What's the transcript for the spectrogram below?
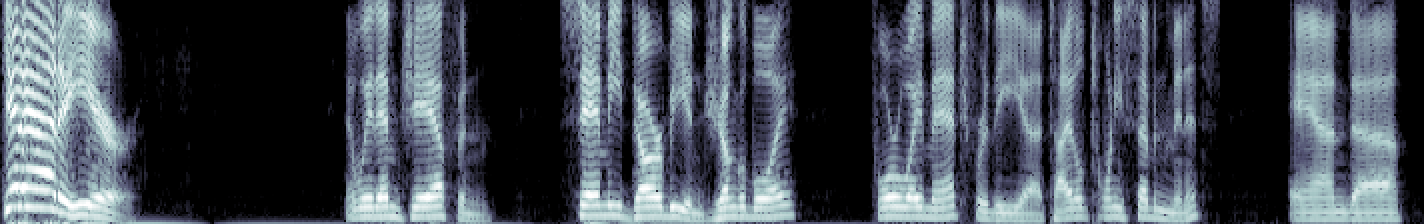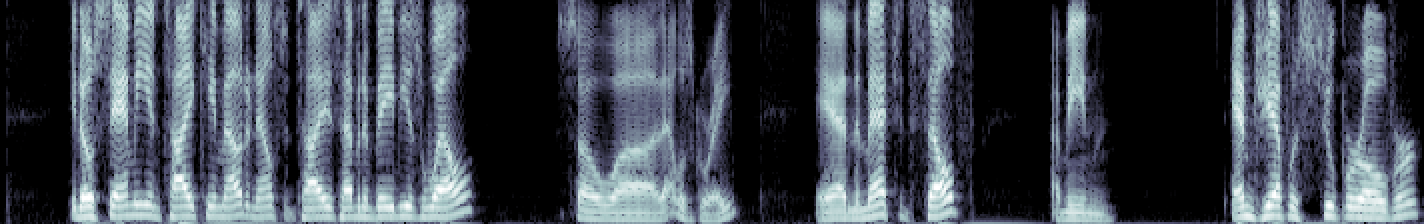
Get out of here. And we had MJF and Sammy, Darby, and Jungle Boy four way match for the uh, title, 27 minutes. And, uh, you know, Sammy and Tay came out, announced that Tay is having a baby as well. So uh, that was great. And the match itself, I mean, MJF was super over.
